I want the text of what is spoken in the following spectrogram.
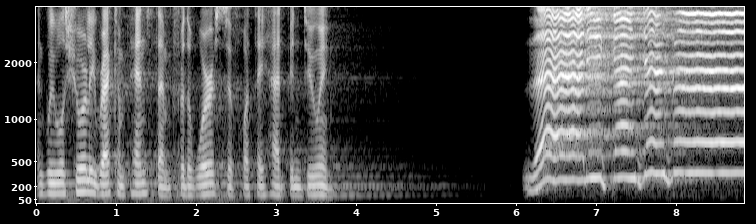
and we will surely recompense them for the worst of what they had been doing. ذلك جزاء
